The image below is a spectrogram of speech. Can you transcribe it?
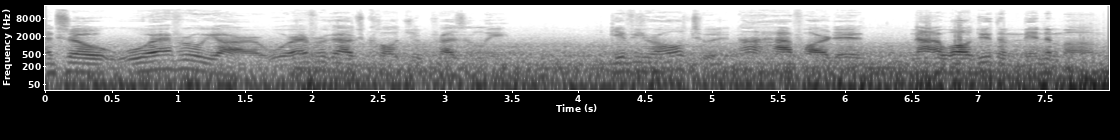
And so, wherever we are, wherever God's called you presently, give your all to it. Not half hearted, not, well, I'll do the minimum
